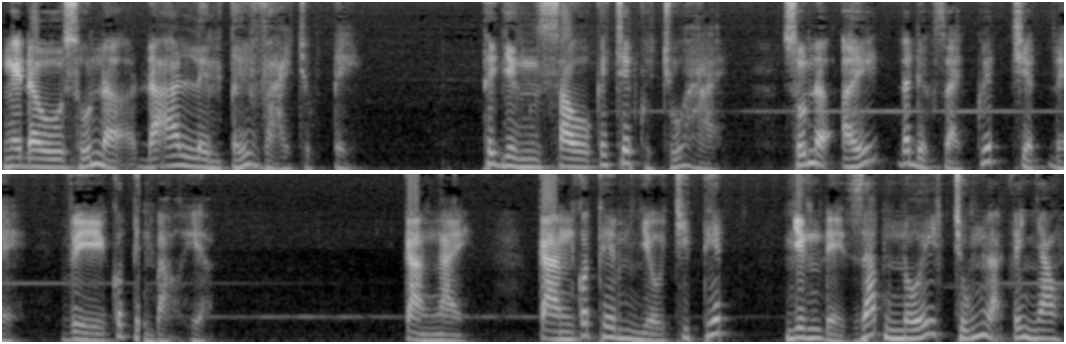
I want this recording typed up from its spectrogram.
ngày đầu số nợ đã lên tới vài chục tỷ. Thế nhưng sau cái chết của chú Hải, số nợ ấy đã được giải quyết triệt để vì có tiền bảo hiểm. Càng ngày càng có thêm nhiều chi tiết, nhưng để giáp nối chúng lại với nhau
